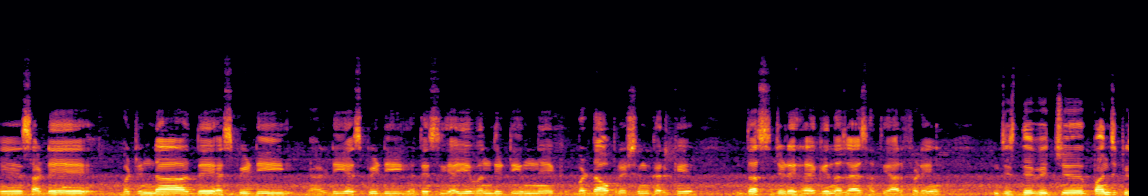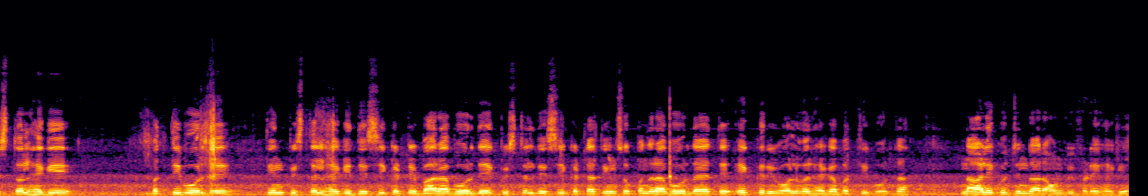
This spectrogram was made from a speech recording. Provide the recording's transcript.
ਇਹ ਸਾਡੇ ਬਠਿੰਡਾ ਦੇ ਐਸਪੀਡੀ ਡੀਐਸਪੀਡੀ ਅਤੇ ਸੀਆਈਏ ਵਨ ਦੀ ਟੀਮ ਨੇ ਇੱਕ ਵੱਡਾ ਆਪਰੇਸ਼ਨ ਕਰਕੇ 10 ਜਿਹੜੇ ਹੈਗੇ ਨਾਜਾਇਜ਼ ਹਥਿਆਰ ਫੜੇ ਜਿਸ ਦੇ ਵਿੱਚ ਪੰਜ ਪਿਸਤਲ ਹੈਗੇ 32 ਬੋਰ ਦੇ, ਤਿੰਨ ਪਿਸਤਲ ਹੈਗੇ ਦੇਸੀ ਕੱਟੇ 12 ਬੋਰ ਦੇ, ਇੱਕ ਪਿਸਤਲ ਦੇਸੀ ਕੱਟਾ 315 ਬੋਰ ਦਾ ਹੈ ਤੇ ਇੱਕ ਰਿਵਾਲਵਰ ਹੈਗਾ 32 ਬੋਰ ਦਾ। ਨਾਲ ਹੀ ਕੁਝ ਜਿੰਦਾ ਰਾਉਂਡ ਵੀ ਫੜੇ ਹੈਗੇ।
